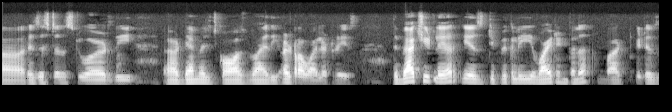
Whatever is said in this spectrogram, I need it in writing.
uh, resistance towards the uh, damage caused by the ultraviolet rays. The backsheet layer is typically white in color but it is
